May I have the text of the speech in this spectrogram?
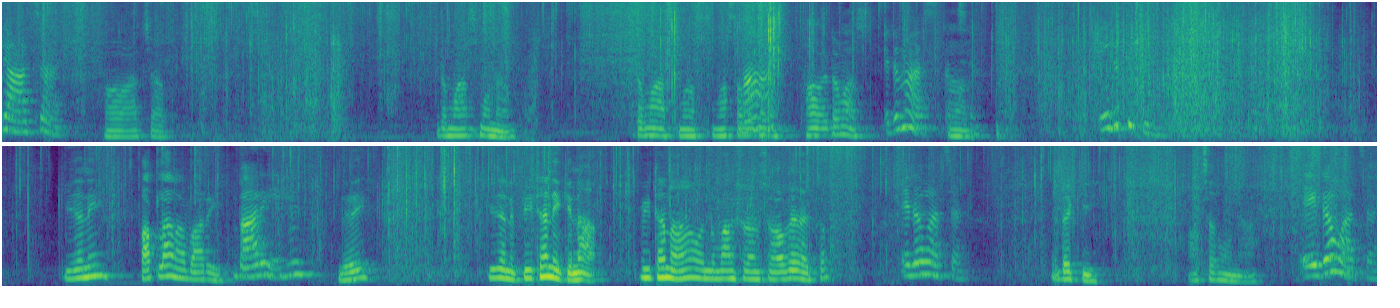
যে আচার। ও আচার। এটা মাছ মনে হয়। এটা মাছ মাছ মাছ। হ্যাঁ এটা মাছ। এটা মাছ? হ্যাঁ। আচ্ছা। কি? জানি পাতলা না বাড়ি? বাড়ি দেই কি জানি পিঠা নাকি? না পিঠা না অন্য মাংস টাংস হবে হয়তো। এটাও আচার এটা কি? আচার মনে হয়। এইটাও আচার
